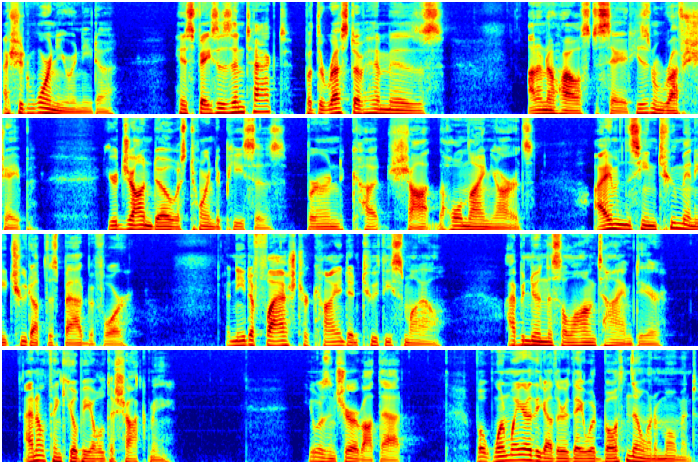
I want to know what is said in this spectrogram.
I should warn you, Anita. His face is intact, but the rest of him is. I don't know how else to say it. He's in rough shape. Your John Doe was torn to pieces, burned, cut, shot, the whole nine yards. I haven't seen too many chewed up this bad before. Anita flashed her kind and toothy smile. I've been doing this a long time, dear. I don't think you'll be able to shock me. He wasn't sure about that. But one way or the other, they would both know in a moment.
